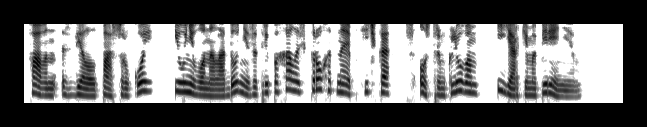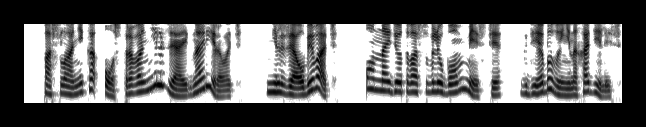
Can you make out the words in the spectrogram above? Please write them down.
Фавн сделал пас рукой, и у него на ладони затрепыхалась крохотная птичка с острым клювом и ярким оперением. Посланника острова нельзя игнорировать, нельзя убивать. Он найдет вас в любом месте, где бы вы ни находились.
